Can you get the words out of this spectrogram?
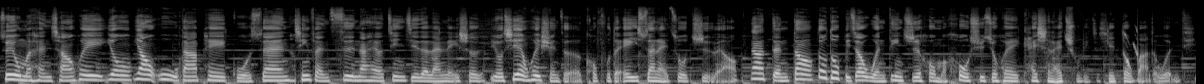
所以我们很常会用药物搭配果酸、清粉刺，那还有间接的蓝镭射。有些人会选择口服的 A 酸来做治疗。那等到痘痘比较稳定之后，我们后续就会开始来处理这些痘疤的问题。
